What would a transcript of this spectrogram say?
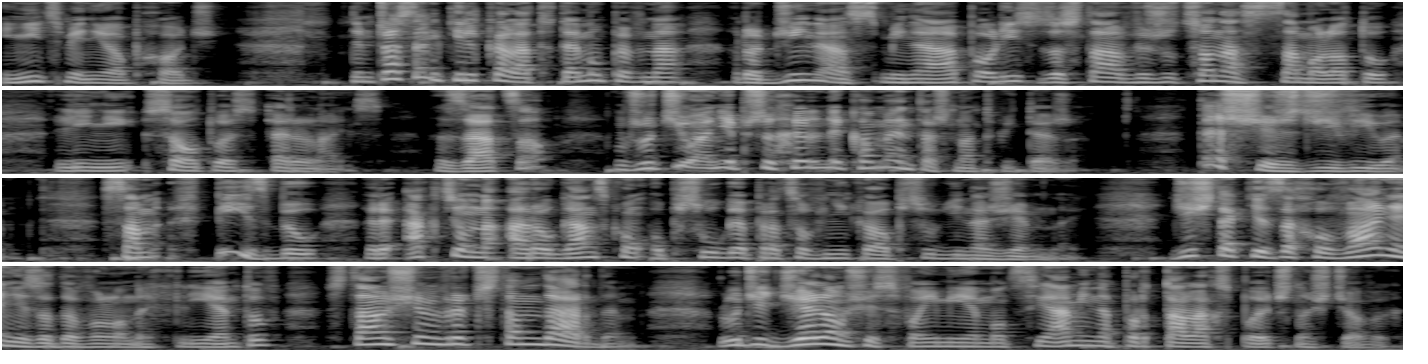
i nic mnie nie obchodzi. Tymczasem kilka lat temu pewna rodzina z Minneapolis została wyrzucona z samolotu linii Southwest Airlines. Za co? Wrzuciła nieprzychylny komentarz na Twitterze. Też się zdziwiłem. Sam wpis był reakcją na arogancką obsługę pracownika obsługi naziemnej. Dziś takie zachowania niezadowolonych klientów stają się wręcz standardem. Ludzie dzielą się swoimi emocjami na portalach społecznościowych.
